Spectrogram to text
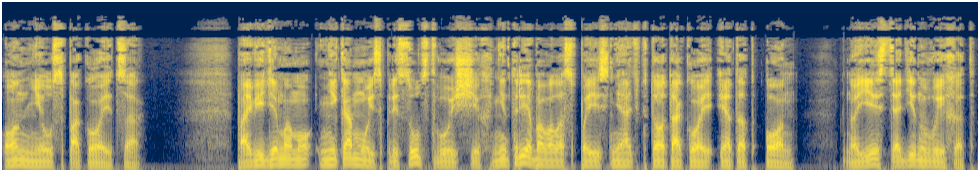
«Он не успокоится». По-видимому, никому из присутствующих не требовалось пояснять, кто такой этот «он». Но есть один выход,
